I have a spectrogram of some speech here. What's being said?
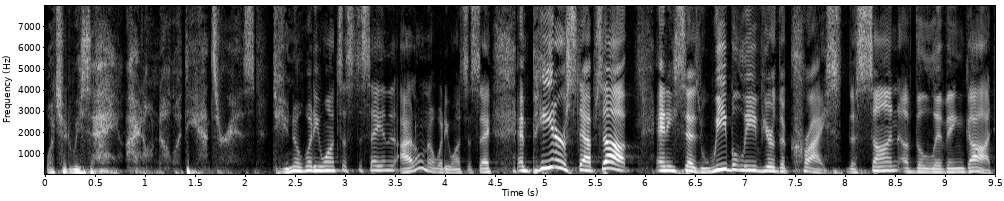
What should we say? I don't know what the answer is. Do you know what he wants us to say? I don't know what he wants to say. And Peter steps up and he says, We believe you're the Christ, the Son of the living God.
